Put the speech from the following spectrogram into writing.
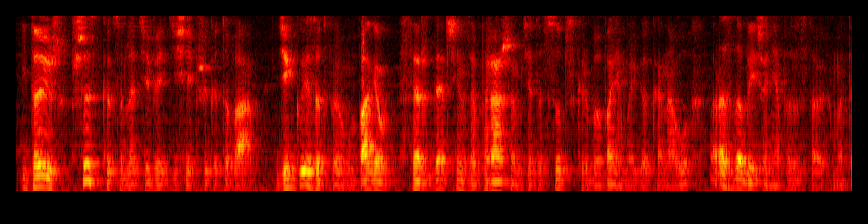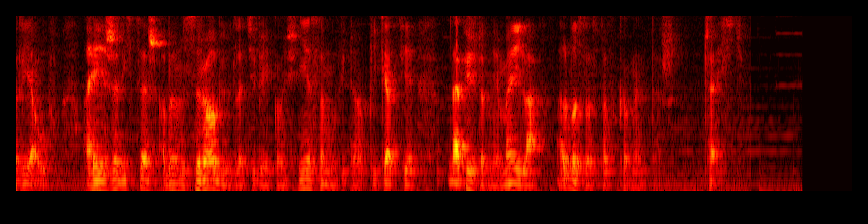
I to już wszystko, co dla Ciebie dzisiaj przygotowałem. Dziękuję za Twoją uwagę, serdecznie zapraszam Cię do subskrybowania mojego kanału oraz do obejrzenia pozostałych materiałów. A jeżeli chcesz, abym zrobił dla Ciebie jakąś niesamowitą aplikację, napisz do mnie maila albo zostaw komentarz. Cześć!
